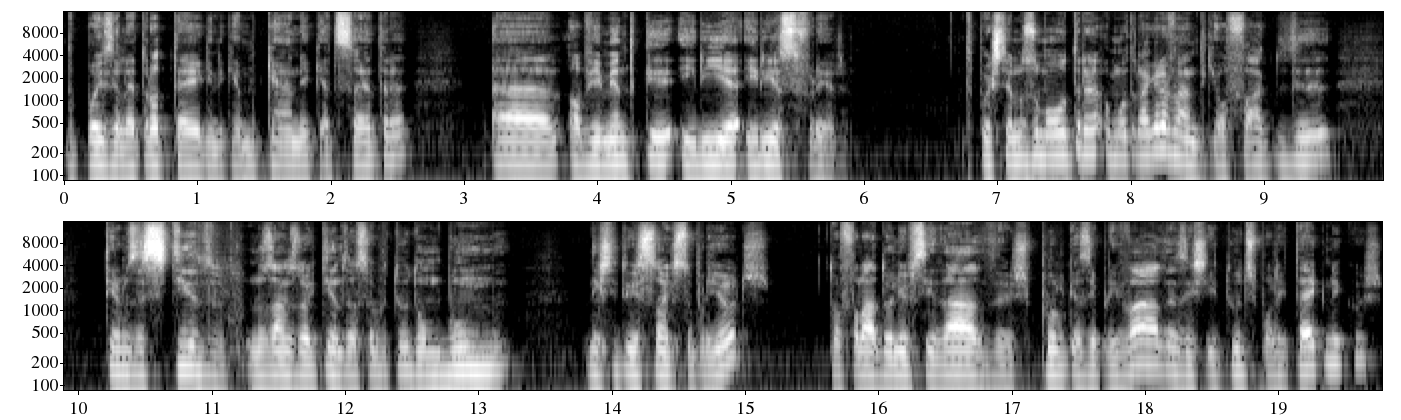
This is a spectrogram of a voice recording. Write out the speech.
depois eletrotécnica, mecânica, etc., uh, obviamente que iria, iria sofrer. Depois temos uma outra, uma outra agravante, que é o facto de termos assistido, nos anos 80, sobretudo, a um boom de instituições superiores. Estou a falar de universidades públicas e privadas, institutos politécnicos,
